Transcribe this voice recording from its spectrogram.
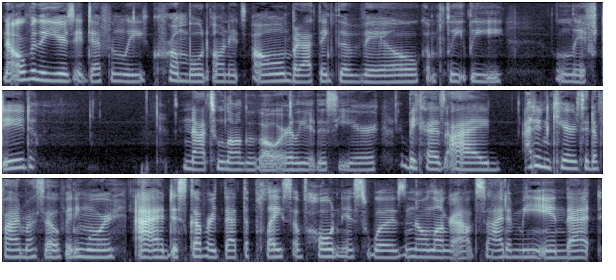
Now, over the years, it definitely crumbled on its own, but I think the veil completely lifted not too long ago, earlier this year, because I I didn't care to define myself anymore. I discovered that the place of wholeness was no longer outside of me and that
